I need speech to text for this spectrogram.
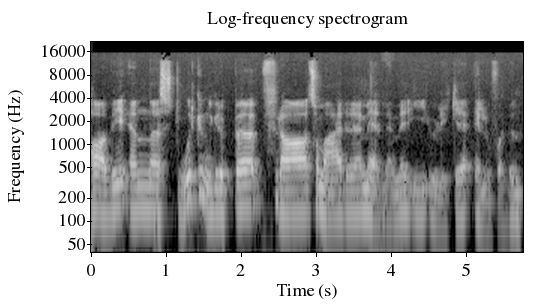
har vi en stor kundegruppe fra, som er medlemmer i ulike LO-forbund.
